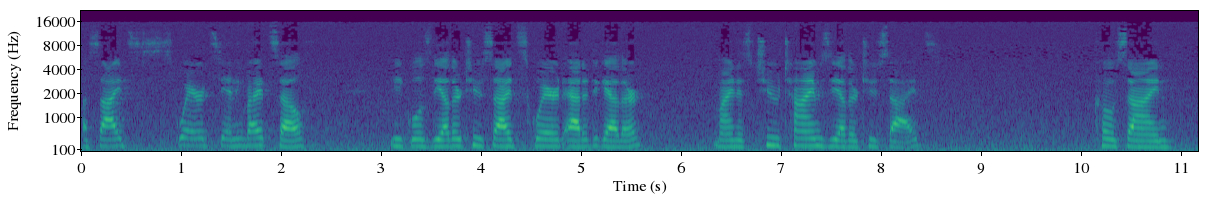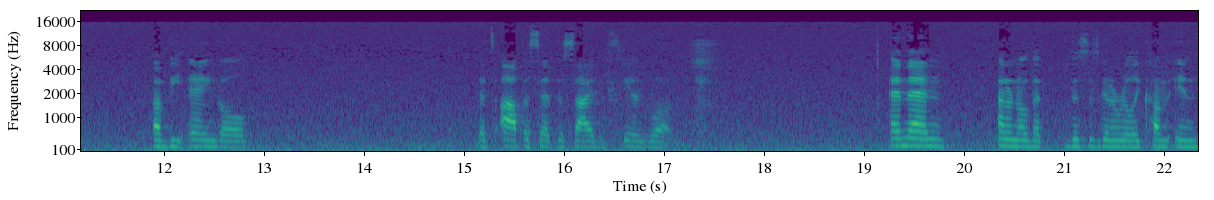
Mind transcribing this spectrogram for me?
a side squared standing by itself equals the other two sides squared added together minus 2 times the other two sides. Cosine of the angle that's opposite the side that stands up. And then, I don't know that this is going to really come in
